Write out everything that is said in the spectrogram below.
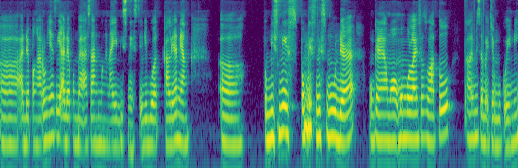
uh, ada pengaruhnya sih ada pembahasan mengenai bisnis. Jadi buat kalian yang uh, pebisnis pembisnis muda mungkin yang mau memulai sesuatu kalian bisa baca buku ini.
